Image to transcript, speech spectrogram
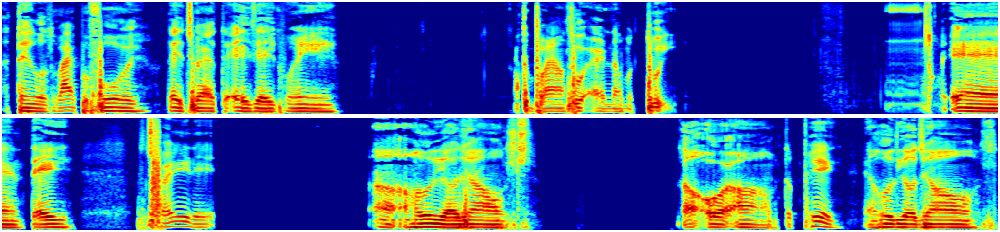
I think it was right before they drafted AJ Green. The Browns were at number three, and they traded uh, Julio Jones uh, or um the pig and Julio Jones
